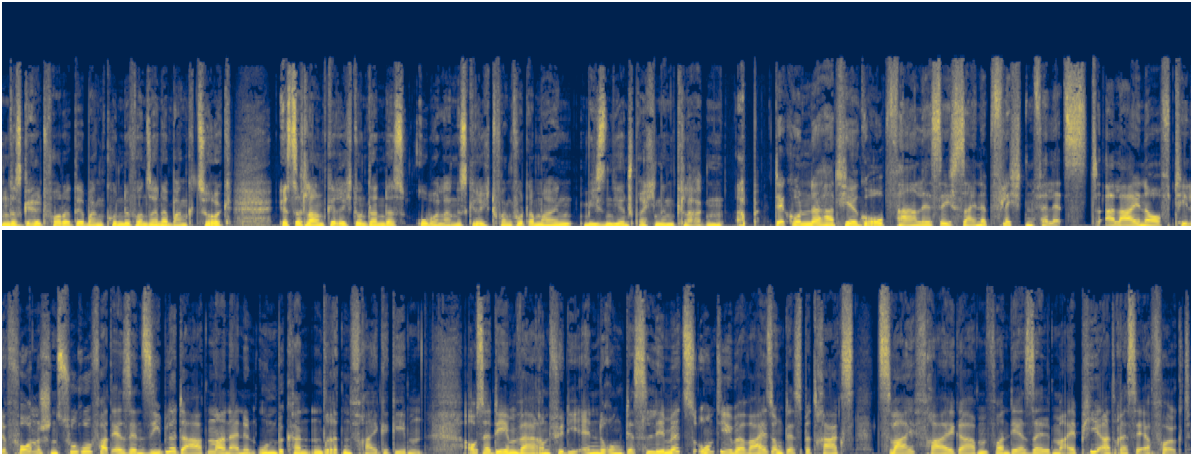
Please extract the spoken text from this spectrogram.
Und das Geld fordert der Bankkunde von seiner Bank zurück. Erst das Landgericht und dann das Oberlandesgericht Frankfurt am Main wiesen die entsprechenden Klagen ab. Der Kunde hat hier grob fahrlässig seine Pflichten verletzt. Allein auf telefonischen Zuruf hat er sensible Daten an einen unbekannten Dritten freigegeben. Außerdem waren für die Änderung des Limits und die Überweisung des Betrags zwei Freigaben von derselben IP-Adresse erfolgt.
